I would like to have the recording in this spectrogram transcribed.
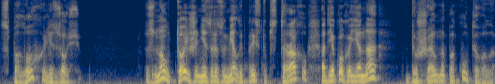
Спалохалі зосю. Зноў той же незразумелы прыступ страху ад якога яна душэўна пакутавала.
